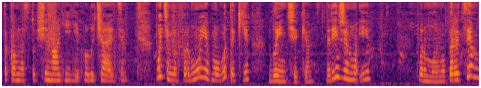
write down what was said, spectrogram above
така в нас товщина її виходить. Потім ми формуємо от такі блинчики. Ріжемо і формуємо. Перед цим е,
